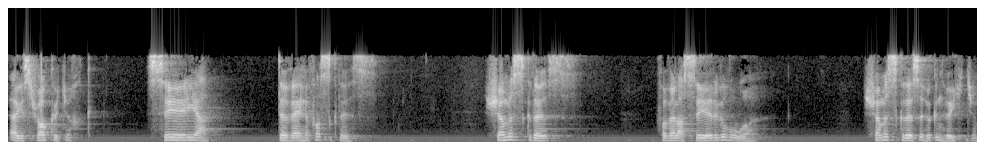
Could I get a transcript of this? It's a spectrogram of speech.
agus seocuideach séria de bheitthe foscdés. Seamascdés fá bhfuil a séir go bhua, Seamascdés a thugann thuitim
